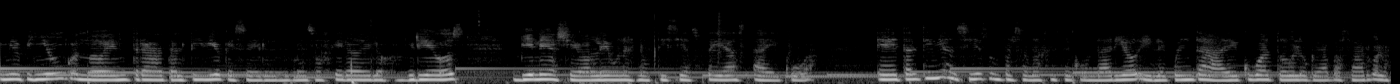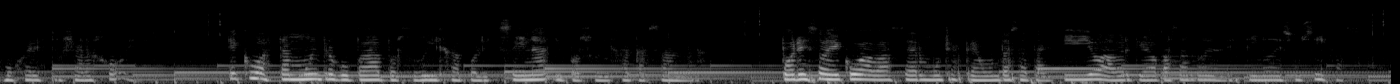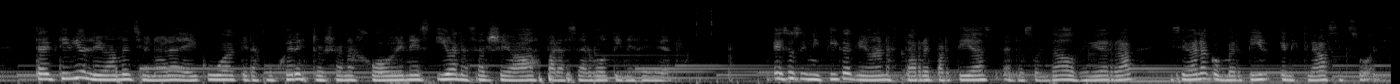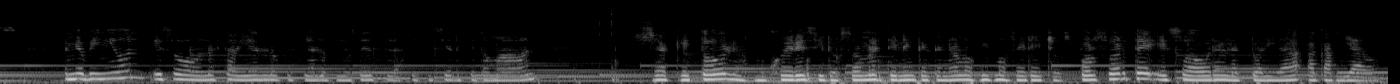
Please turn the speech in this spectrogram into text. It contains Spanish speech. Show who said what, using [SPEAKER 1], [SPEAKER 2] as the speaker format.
[SPEAKER 1] mi opinión, cuando entra Taltibio, que es el mensajero de los griegos, viene a llevarle unas noticias feas a Ecuba. Eh, Taltibio en sí es un personaje secundario y le cuenta a Ecuba todo lo que va a pasar con las mujeres troyanas jóvenes. Ecuba está muy preocupada por su hija Polixena y por su hija Cassandra. Por eso Ecuba va a hacer muchas preguntas a Taltibio a ver qué va a pasar con el destino de sus hijas. Taltibio le va a mencionar a Ecuba que las mujeres troyanas jóvenes iban a ser llevadas para hacer botines de guerra. Eso significa que van a estar repartidas a los soldados de guerra y se van a convertir en esclavas sexuales. En mi opinión, eso no está bien lo que hacían los dioses, las decisiones que tomaban, ya que todas las mujeres y los hombres tienen que tener los mismos derechos. Por suerte, eso ahora en la actualidad ha cambiado.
